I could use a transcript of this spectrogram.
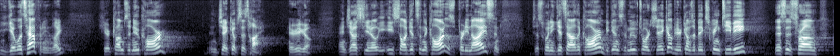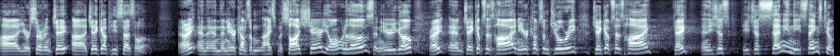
you get what's happening, right? Here comes a new car, and Jacob says, Hi. Here you go. And just, you know, Esau gets in the car. This is pretty nice. And just when he gets out of the car and begins to move towards Jacob, here comes a big screen TV. This is from uh, your servant J- uh, Jacob. He says hello. All right, and, and then here comes a nice massage chair. You want one of those? And here you go, right? And Jacob says hi, and here comes some jewelry. Jacob says hi, okay? And he's just he's just sending these things to him.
